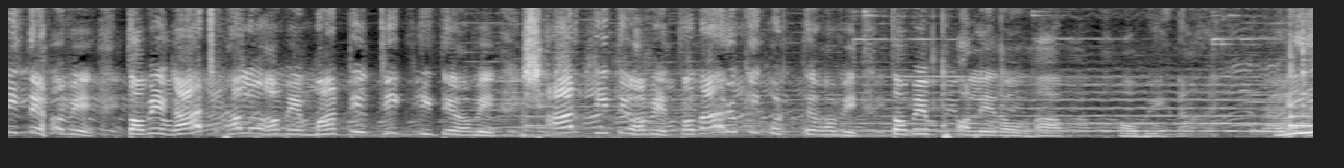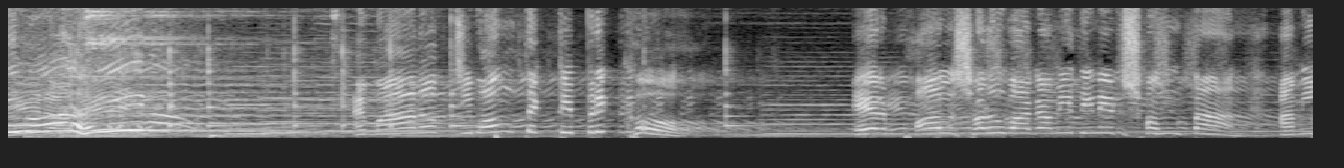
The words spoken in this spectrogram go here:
নিতে হবে তবে গাছ ভালো হবে মাটি ঠিক দিতে হবে সার দিতে হবে তদারকি করতে হবে তবে ফলের অভাব হবে না। মানব জীবন্ত একটি বৃক্ষ। এর ফল স্বরূপ আগামী দিনের সন্তান আমি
